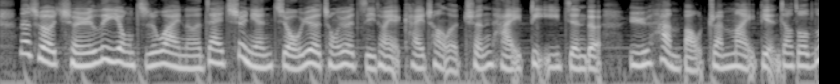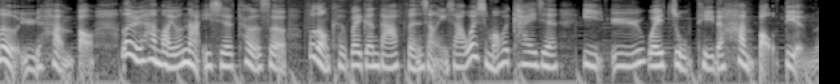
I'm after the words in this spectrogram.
那除了全鱼利用之外呢，在去年九月，崇越集团也开创了全台第一间的鱼汉堡专卖店，叫做乐鱼汉堡。乐鱼汉堡有哪一些特色？副总可不可以跟大家分享一下，为什么会开一间以鱼为主题的汉堡店呢？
